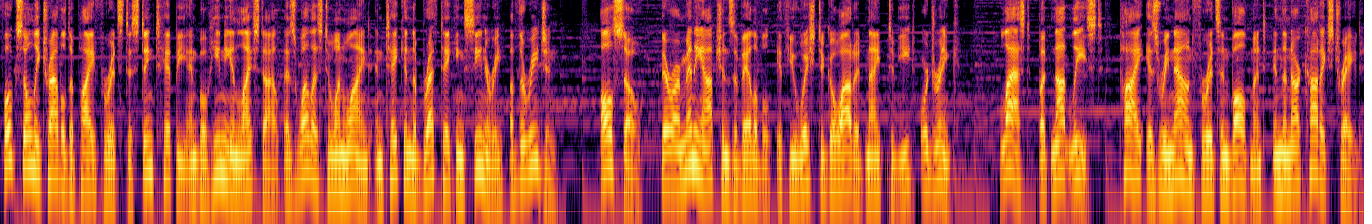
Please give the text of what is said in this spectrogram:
Folks only travel to Pai for its distinct hippie and bohemian lifestyle as well as to unwind and take in the breathtaking scenery of the region. Also, there are many options available if you wish to go out at night to eat or drink. Last but not least, Pai is renowned for its involvement in the narcotics trade.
